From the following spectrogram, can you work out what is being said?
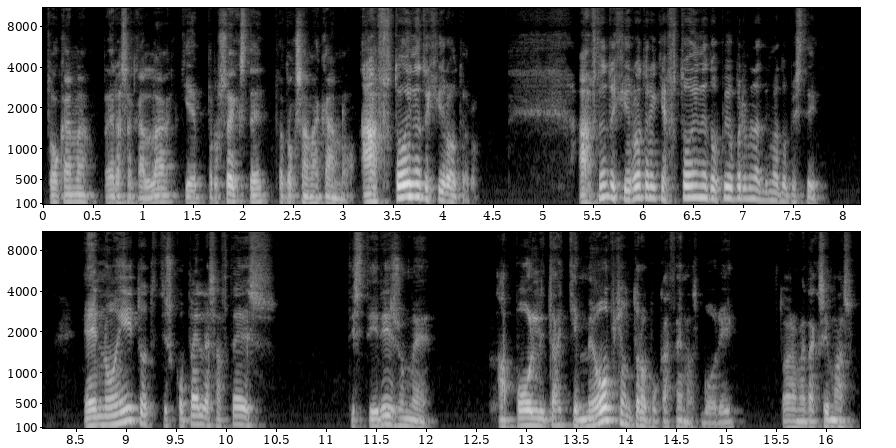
το έκανα, πέρασα καλά και προσέξτε, θα το ξανακάνω. Αυτό είναι το χειρότερο. Αυτό είναι το χειρότερο και αυτό είναι το οποίο πρέπει να αντιμετωπιστεί. Εννοείται ότι τις κοπέλες αυτές τις στηρίζουμε απόλυτα και με όποιον τρόπο καθένας μπορεί. Τώρα μεταξύ μας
